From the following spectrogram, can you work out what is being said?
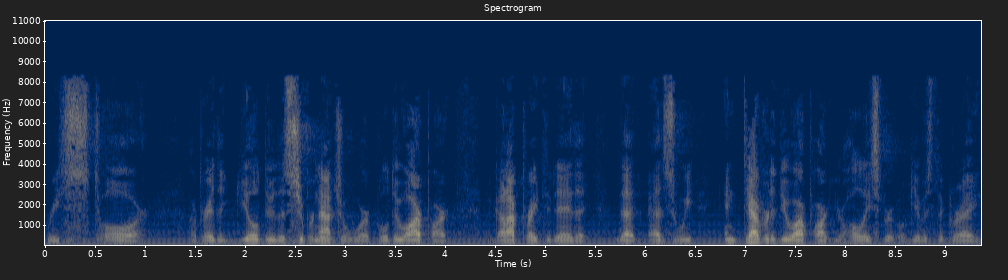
restore. I pray that you'll do the supernatural work. We'll do our part. But God, I pray today that, that as we endeavor to do our part, your Holy Spirit will give us the grace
